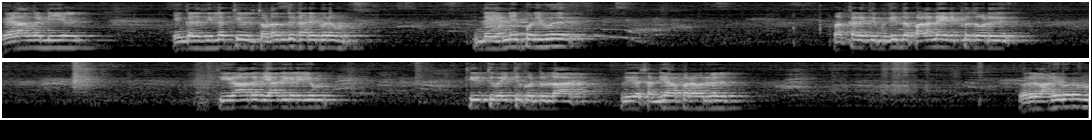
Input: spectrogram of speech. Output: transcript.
வேளாங்கண்ணியில் எங்களது இல்லத்தில் தொடர்ந்து நடைபெறும் இந்த எண்ணெய் பொழிவு மக்களுக்கு மிகுந்த பலனை அளிப்பதோடு தீராத வியாதிகளையும் தீர்த்து வைத்துக் கொண்டுள்ளார் புனித சந்தியாபர் அவர்கள். இவர்கள் அனைவரும்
